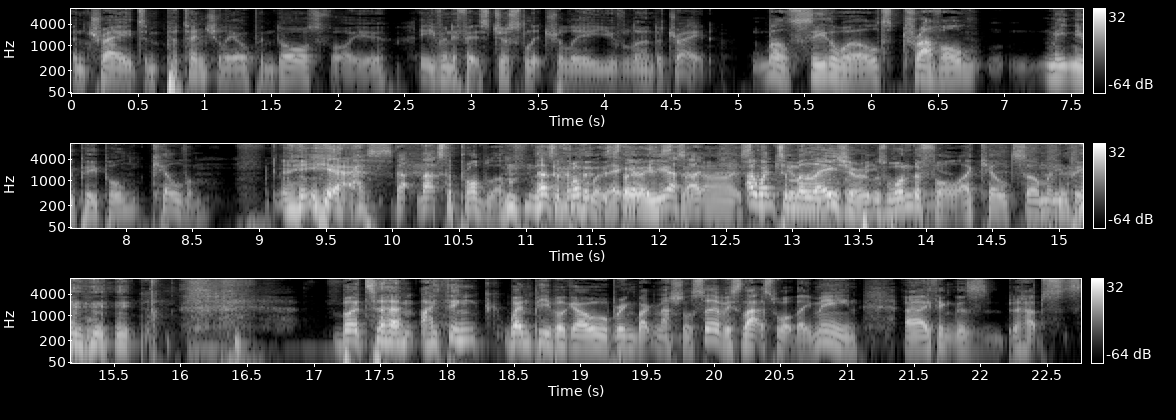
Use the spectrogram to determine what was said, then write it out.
and trades and potentially open doors for you, even if it's just literally you've learned a trade. Well, see the world, travel, meet new people, kill them. yes. That that's the problem. That's the problem with It's it. You the- know, yes, the- I, uh, I went to killing of Malaysia. It was people thing, wonderful. I killed so many people. But um, I think when people go, "Oh, bring back national service," that's what they mean. Uh, I think there's perhaps,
